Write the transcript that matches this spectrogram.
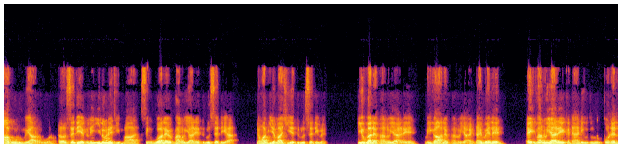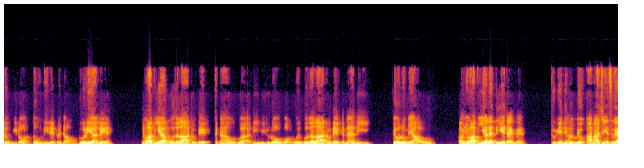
အားကိုးလို့မရတော့ဘူးပေါ့နော်အဲ့တော့စက်တွေကကလင်ကြီးလုပ်တဲ့အချိန်မှာစင်ကာပူကလည်းဖမ်းလို့ရတယ်သူတို့စက်တွေကမြန်မာပြည်ထဲမှာရှိတဲ့သူတို့စက်တွေပဲတရုတ်ကလည်းဖမ်းလို့ရတယ်အမေရိကကလည်းဖမ်းလို့ရတယ်ဒါပေမဲ့လည်းအဲ့ဒီဖမ်းလို့ရတဲ့ကဏ္ဍတွေကိုသူတို့ correct လုပ်ပြီးတော့သုံးနေတဲ့အတွက်ကြောင့်တို့တွေကလည်း မြန်မာပြည်ကမိုးစလားထုတ်တဲ့ကဏ္ဍကိုသူကအတီးမယူတော့ဘူးပေါ့မိုးစလားထုတ်တဲ့ကဏ္ဍဒီပြောလို့မရဘူးအော်မြန်မာပြည်ကလည်းသိတဲ့အတိုင်းပဲသူပြင်ဒီလိုမျိုးအာဏာရှင်အစိုးရ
